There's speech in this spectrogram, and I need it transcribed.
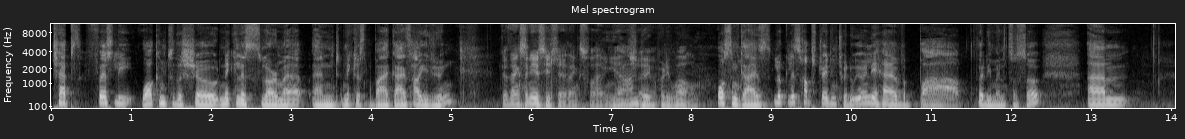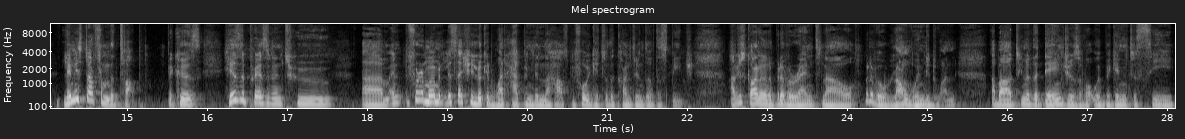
chaps, firstly, welcome to the show, Nicholas Lorimer and Nicholas Babaya. Guys, how are you doing? Good, thanks to you, CJ. Thanks for having me. Yeah, I'm show. doing pretty well. Awesome, guys. Look, let's hop straight into it. We only have about 30 minutes or so. Um, let me start from the top because here's a president who, um, and for a moment, let's actually look at what happened in the House before we get to the content of the speech. I've just gone on a bit of a rant now, a bit of a long-winded one, about you know the dangers of what we're beginning to see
